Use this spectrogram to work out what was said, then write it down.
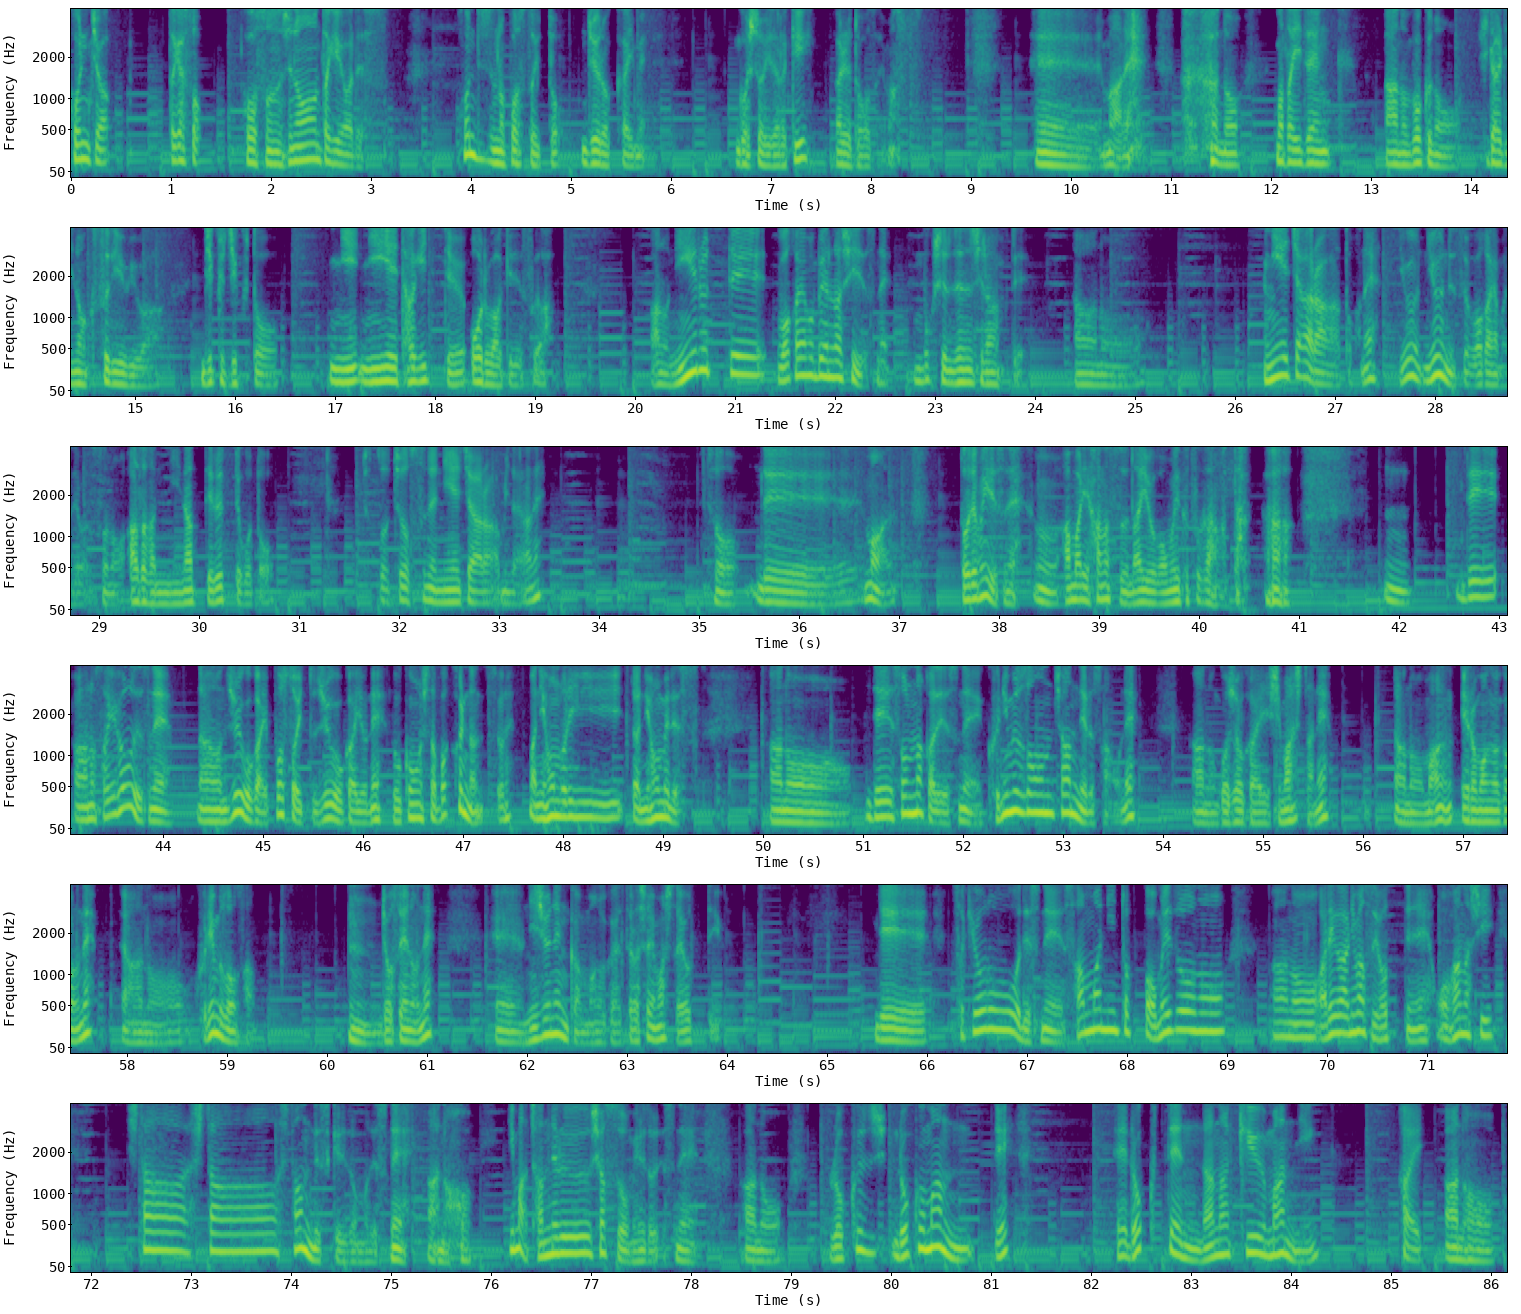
こんにちは。タキャスト放送主の滝川です。本日のポストイット16回目。ご視聴いただきありがとうございます。えー、まあね、あの、また以前、あの、僕の左の薬指は、じくじくと、に、煮えたぎっておるわけですが、あの、煮えるって和歌山弁らしいですね。僕全然知らなくて。あの、煮えちゃーらーとかね、言う言うんですよ、和歌山では。その、あざがになってるってことを。ちょっと、ちょっとすね煮えちゃーらみたいなね。そう。で、まあ、どうでもいいですね。うん。あまり話す内容が思いつかなかった。うん。で、あの、先ほどですね、あの15回、ポストイット15回をね、録音したばっかりなんですよね。まあ、2本撮り、2本目です。あの、で、その中でですね、クリムゾンチャンネルさんをね、あの、ご紹介しましたね。あの、マンエロ漫画家のね、あの、クリムゾンさん。うん、女性のね、えー20年間漫画家やってらっしゃいましたよっていう。で、先ほどですね、3万人突破おめでとうの、あの、あれがありますよってね、お話した、した、したんですけれどもですね、あの、今、チャンネル者数を見るとですね、あの、6, 6万、え？え、6.79万人？はい、あの、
